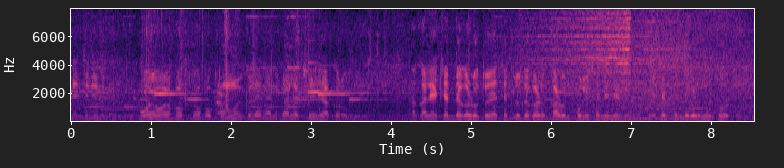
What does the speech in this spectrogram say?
त्याच्याने होय होय बघतो बघतो म्हणून केल्याने आणि काय लक्ष या करू हा काल ह्याच्यात दगड होतो. याच्यातलं दगड काढून पोलिसांनी नेलं याच्यात पण दगड मोठं होतं.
